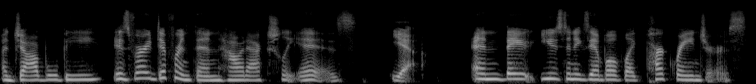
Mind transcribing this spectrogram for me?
a job will be is very different than how it actually is. yeah, And they used an example of like park rangers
